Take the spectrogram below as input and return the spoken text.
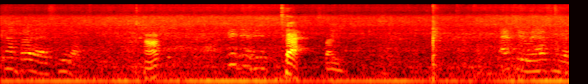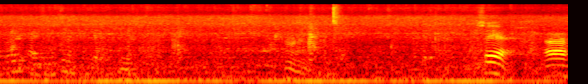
You don't buy that, it's Gouda. Huh? Ta. Funny. Actually, we have some of that butter fries in it too. Alright. So yeah, uh...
